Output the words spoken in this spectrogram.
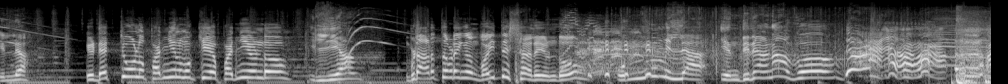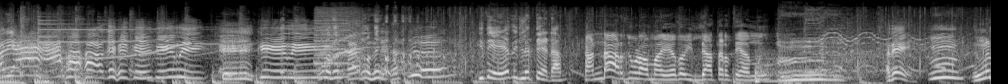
ഇല്ല. ഈ ഡെറ്റോൾ പഞ്ഞിൽ മുക്കിയ പഞ്ഞിയുണ്ടോ? ഇല്ല. ഇവിടെ അടുത്തെവിടെയെങ്കിലും വൈദ്യശാലയുണ്ടോ? ഒന്നുമില്ല. എന്തിനാണ് അവോ കേറി, കേറി. ഇത് ഏതില്ലത്തേടാ? കണ്ട അറിഞ്ഞൂടാ അമ്മ ഏതോ ഇല്ലാത്തടത്തെയാന്ന്. അതെ നിങ്ങൾ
